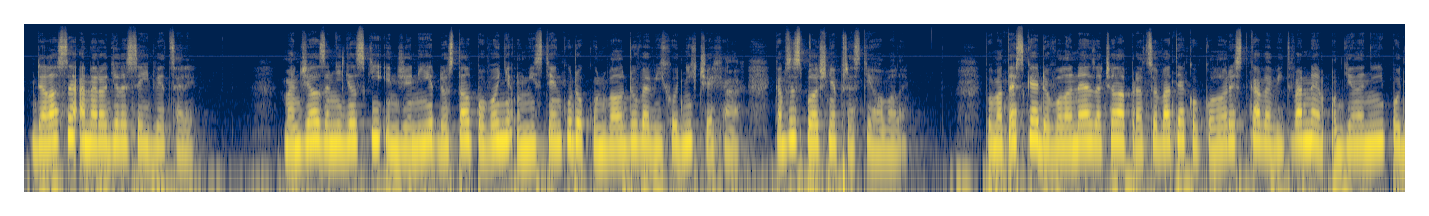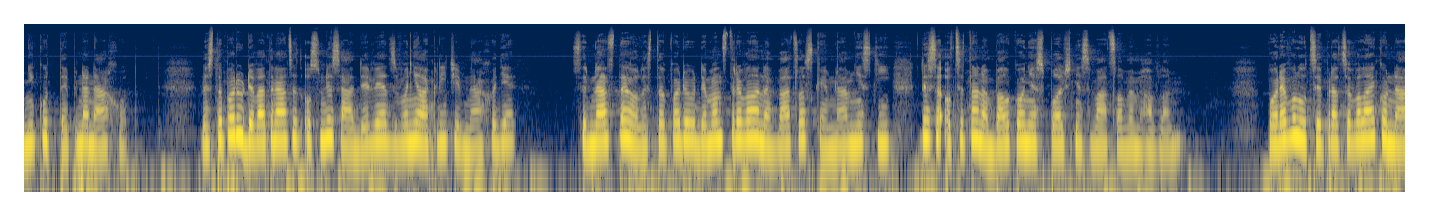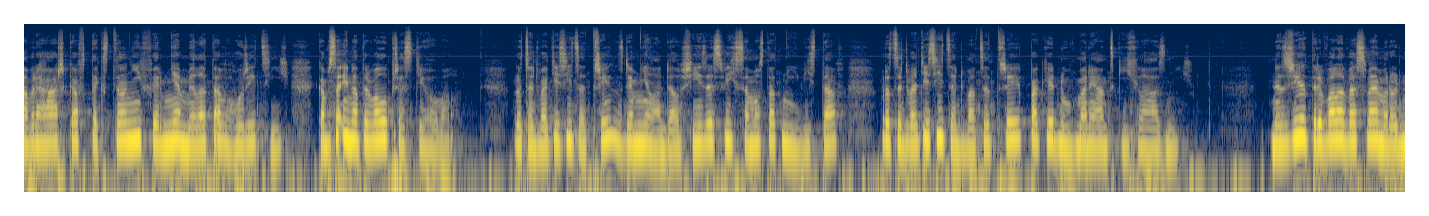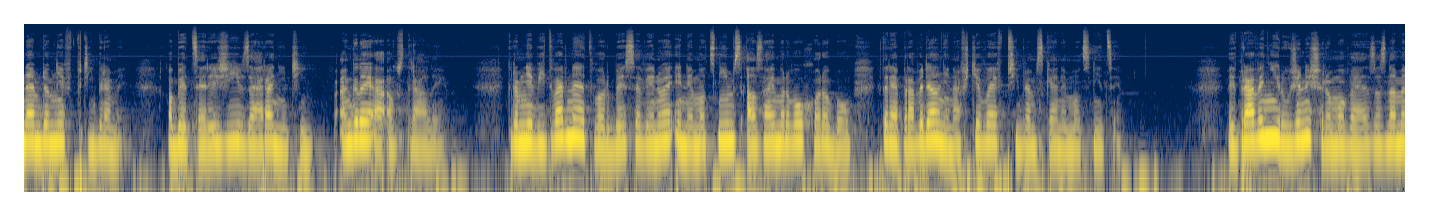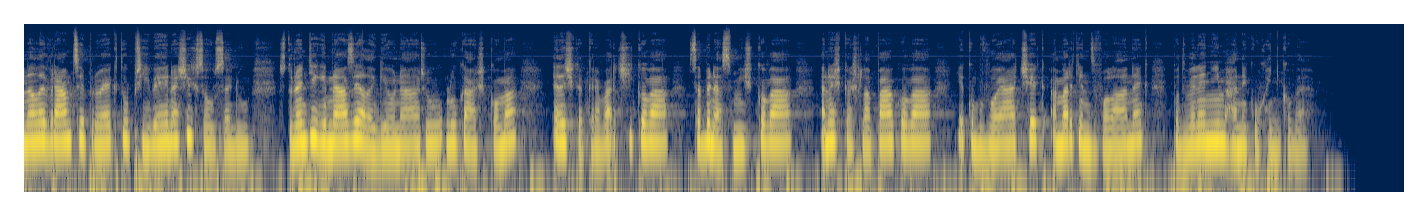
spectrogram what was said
Vdala se a narodily se jí dvě dcery. Manžel zemědělský inženýr dostal po vojně umístěnku do Kunvaldu ve východních Čechách, kam se společně přestěhovali. Po mateřské dovolené začala pracovat jako koloristka ve výtvarném oddělení podniku Tep na náchod. V listopadu 1989 zvonila klíči v náchodě, 17. listopadu demonstrovala na Václavském náměstí, kde se ocitla na balkóně společně s Václavem Havlem. Po revoluci pracovala jako návrhářka v textilní firmě Mileta v Hořicích, kam se i natrvalo přestěhovala. V roce 2003 zde měla další ze svých samostatných výstav, v roce 2023 pak jednu v Mariánských lázních. Dnes žije trvale ve svém rodném domě v Příbrami. Obě dcery žijí v zahraničí, v Anglii a Austrálii. Kromě výtvarné tvorby se věnuje i nemocným s Alzheimerovou chorobou, které pravidelně navštěvuje v příbramské nemocnici. Vyprávění Růženy Šromové zaznamenali v rámci projektu Příběhy našich sousedů studenti gymnázia legionářů Lukáš Koma, Eliška Kravarčíková, Sabina Smíšková, Aneška Šlapáková, Jakub Vojáček a Martin Zvolánek pod vedením Hany Kuchyňkové.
